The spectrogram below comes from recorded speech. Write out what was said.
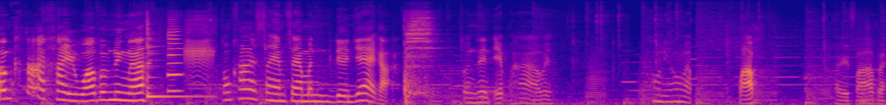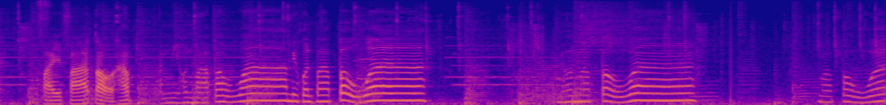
ต้องฆ่าใครวะแป๊บนึงนะ ต้องฆ่าแซมแซมมันเดินแยกอะต้องเล่น F5 เว้ย ห้องนี้ห้องแบบปั๊บ ไฟฟ้าไป ไฟฟ้าต่อครับ มันมีคนมาเปล่าว่า มีคนมาเปล่าว่า มีคนมาเปล่าว่า มาเปล่าว่า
